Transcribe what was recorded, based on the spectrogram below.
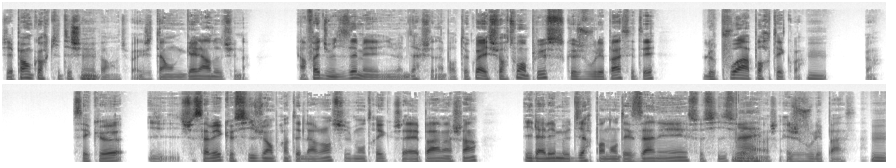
J'ai pas encore quitté chez mes parents, tu vois, que j'étais en galère de thunes. Et en fait, je me disais, mais il va me dire que je fais n'importe quoi. Et surtout, en plus, ce que je voulais pas, c'était le poids à porter, quoi. Vois. C'est que je savais que si je lui empruntais de l'argent, si je montrais que je savais pas, machin, il allait me dire pendant des années ceci, cela, Ouais. machin. Et je voulais pas ça. Hmm.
